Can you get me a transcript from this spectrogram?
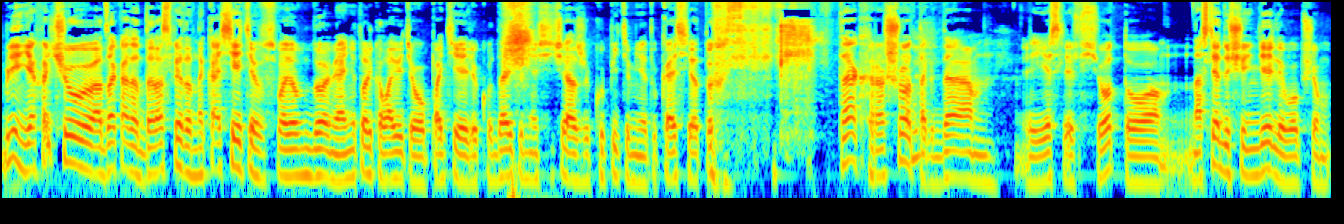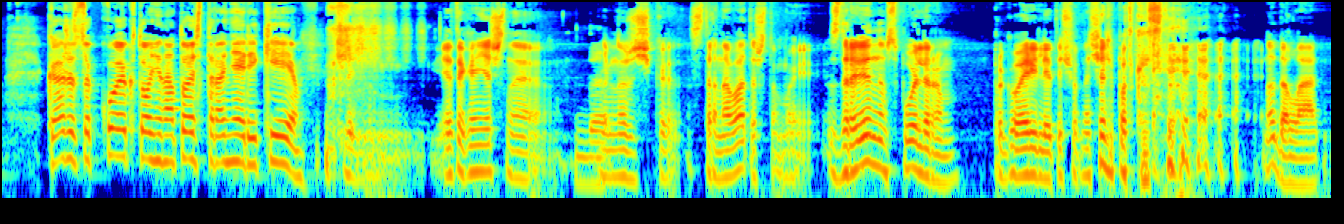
блин, я хочу от заката до рассвета на кассете в своем доме, а не только ловить его по телеку. Дайте мне сейчас же, купите мне эту кассету. Так, хорошо, тогда, если все, то на следующей неделе, в общем, кажется, кое-кто не на той стороне реки. Это, конечно, да. немножечко странновато, что мы здоровенным спойлером проговорили это еще в начале подкаста. Ну да ладно.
